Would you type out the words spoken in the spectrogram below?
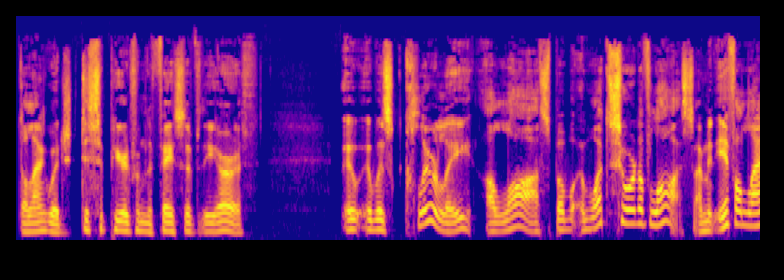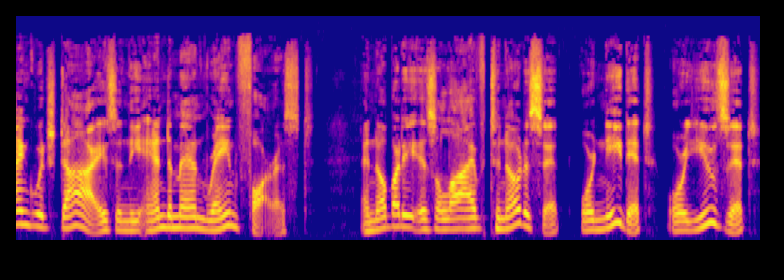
the language, disappeared from the face of the earth. It, it, was clearly a loss, but what sort of loss? I mean, if a language dies in the Andaman rainforest and nobody is alive to notice it, or need it, or use it,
